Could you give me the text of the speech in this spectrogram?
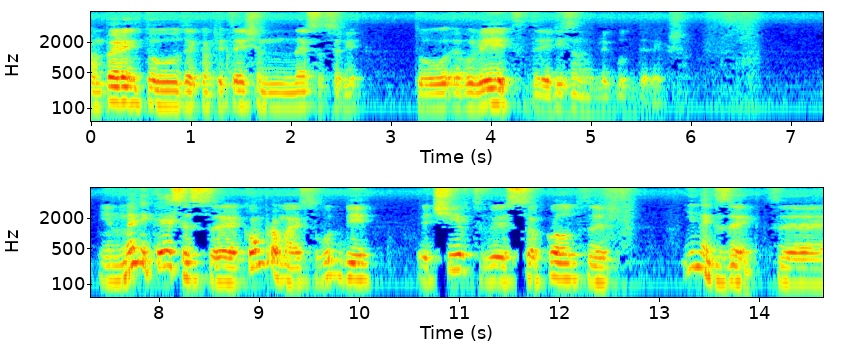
comparing to the computation necessary to evaluate the reasonably good direction. In many cases, uh, compromise would be achieved with so-called uh, inexact uh,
